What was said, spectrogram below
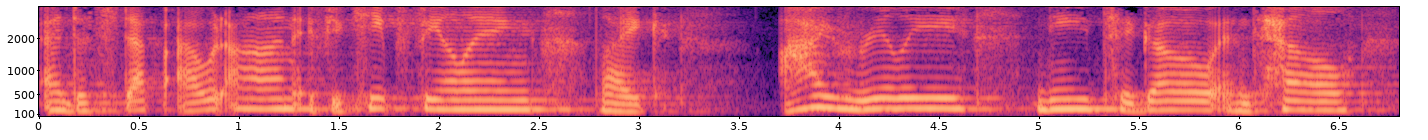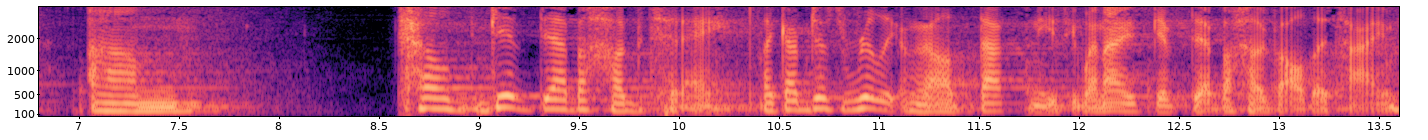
and to step out on. If you keep feeling like, I really need to go and tell um, tell, give Deb a hug today. Like I'm just really, well, that's an easy one. I always give Deb a hug all the time.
